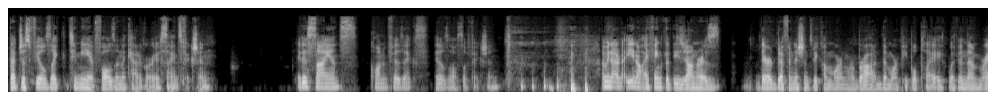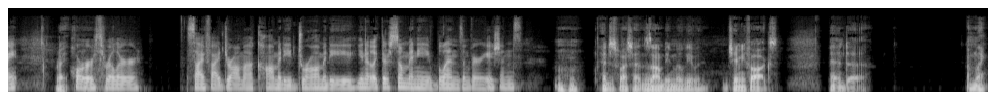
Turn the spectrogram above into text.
that just feels like to me it falls in the category of science fiction. It is science, quantum physics. It is also fiction. I mean, I, you know, I think that these genres, their definitions become more and more broad the more people play within them, right? Right. Horror, thriller, sci-fi, drama, comedy, dramedy. You know, like there's so many blends and variations. hmm I just watched that zombie movie with Jamie Foxx, and uh, I'm like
